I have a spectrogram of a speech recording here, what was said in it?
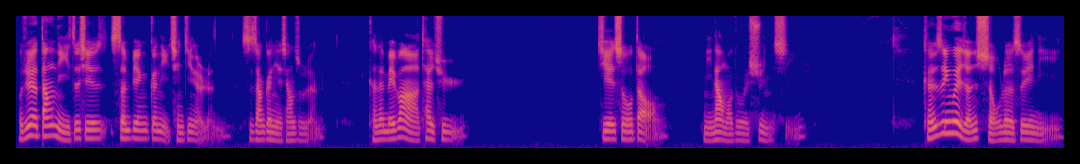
我觉得，当你这些身边跟你亲近的人，时常跟你的相处人，可能没办法太去。接收到你那么多的讯息，可能是因为人熟了，所以你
